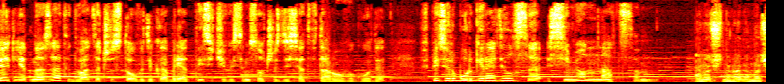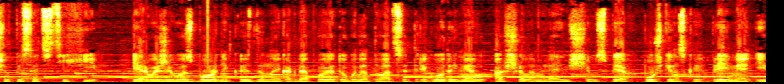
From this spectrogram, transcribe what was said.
45 лет назад, 26 декабря 1862 года, в Петербурге родился Семен Натсон. Он очень рано начал писать стихи. Первый же его сборник, изданный, когда поэту было 23 года, имел ошеломляющий успех. Пушкинская премия и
